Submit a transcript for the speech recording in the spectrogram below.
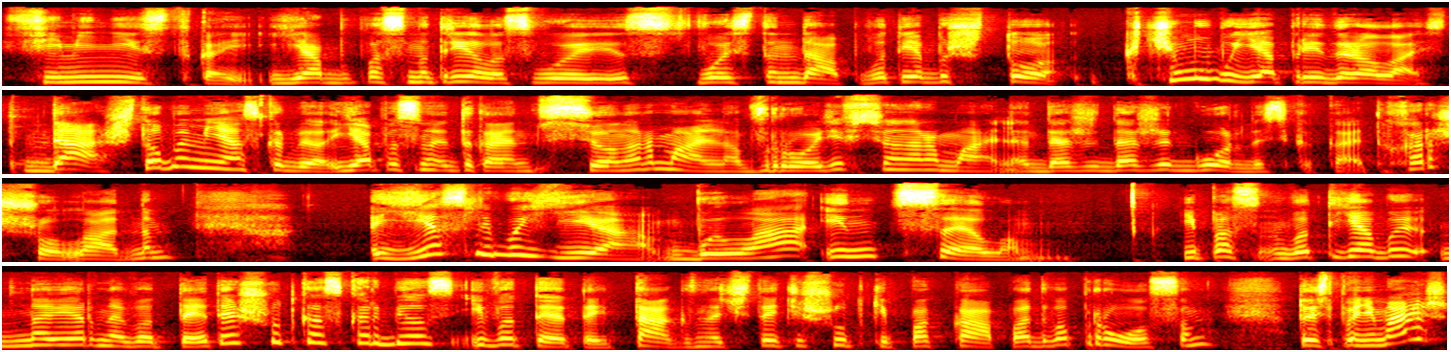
феминисткой, я бы посмотрела свой, свой стендап, вот я бы что, к чему бы я придралась? Да, что бы меня оскорбило? Я посмотрела, такая, все нормально, вроде все нормально, даже, даже гордость какая-то. Хорошо, ладно. Если бы я была инцелом, и пос- вот я бы, наверное, вот этой шуткой оскорбилась и вот этой. Так, значит, эти шутки пока под вопросом. То есть, понимаешь,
